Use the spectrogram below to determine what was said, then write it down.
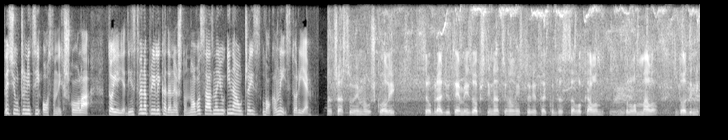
već i učenici osnovnih škola. To je jedinstvena prilika da nešto novo saznaju i nauče iz lokalne istorije. Na časovima u školi se obrađuju teme iz opšte nacionalne istorije, tako da sa lokalom vrlo malo dodirnih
